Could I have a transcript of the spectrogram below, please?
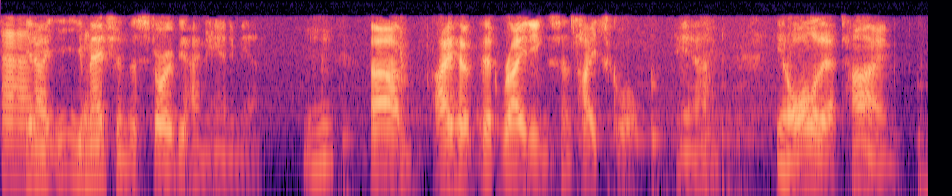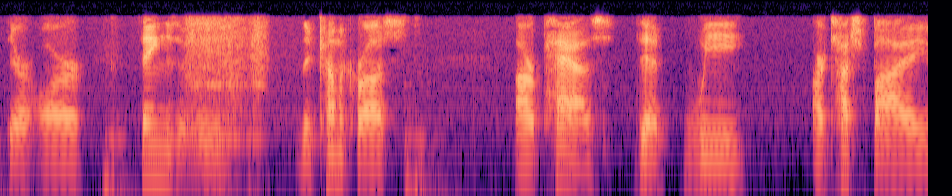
uh, you know, you, you yeah. mentioned the story behind the handyman. Mm-hmm. um, I have been writing since high school, and in all of that time, there are things that we that come across our paths that we are touched by,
